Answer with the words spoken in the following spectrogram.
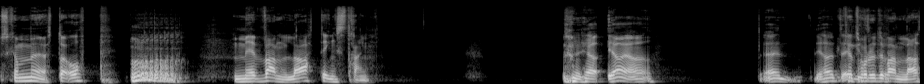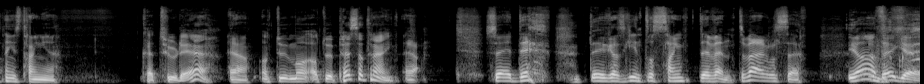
Du skal møte opp med vannlatingstrang. ja, ja. ja. Jeg, jeg Hva tror du det vannlatingstrang er? Hva jeg tror det er? Ja. At du, må, at du er pissetrengt? ja. Så det, det er ganske interessant, det venteværelset. Ja, det er gøy.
